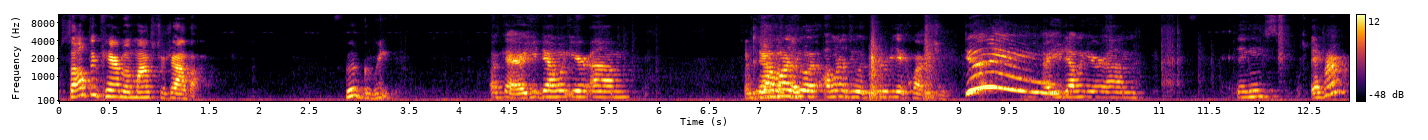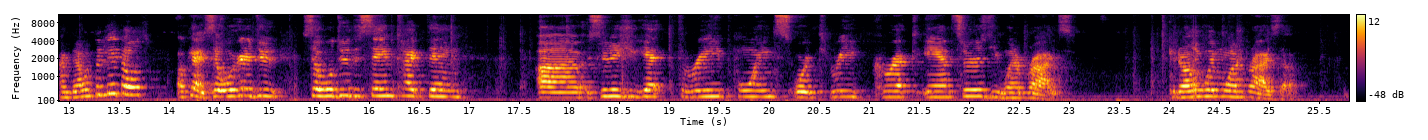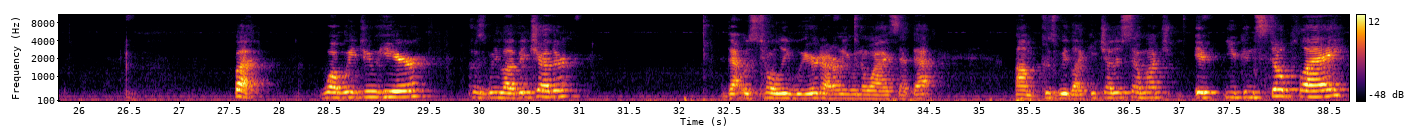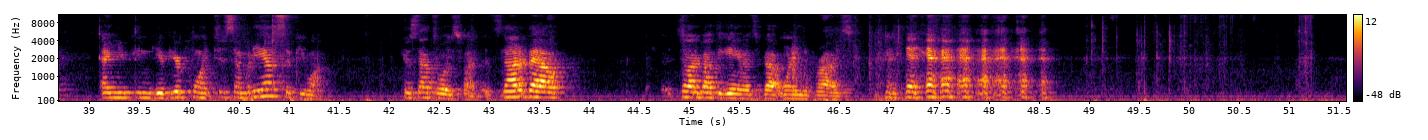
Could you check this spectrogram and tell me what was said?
salted caramel monster java. Good grief. Okay, are you done with your um? I'm done I want to with do a, I want to do a trivia question. Do it! Are you done with your um thingies? Uh-huh, I'm done with the littles. Okay, so we're gonna do. So we'll do the same type thing. Uh, as soon as you get three points or three correct answers, you win a prize. You can only win one prize though. But what we do here, because we love each other, that was totally weird. I don't even know why I said that. Um, because we like each other so much. If you can still play, and you can give your point to somebody else if you want, because that's always fun. It's not about it's not about the game, it's about winning the prize.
